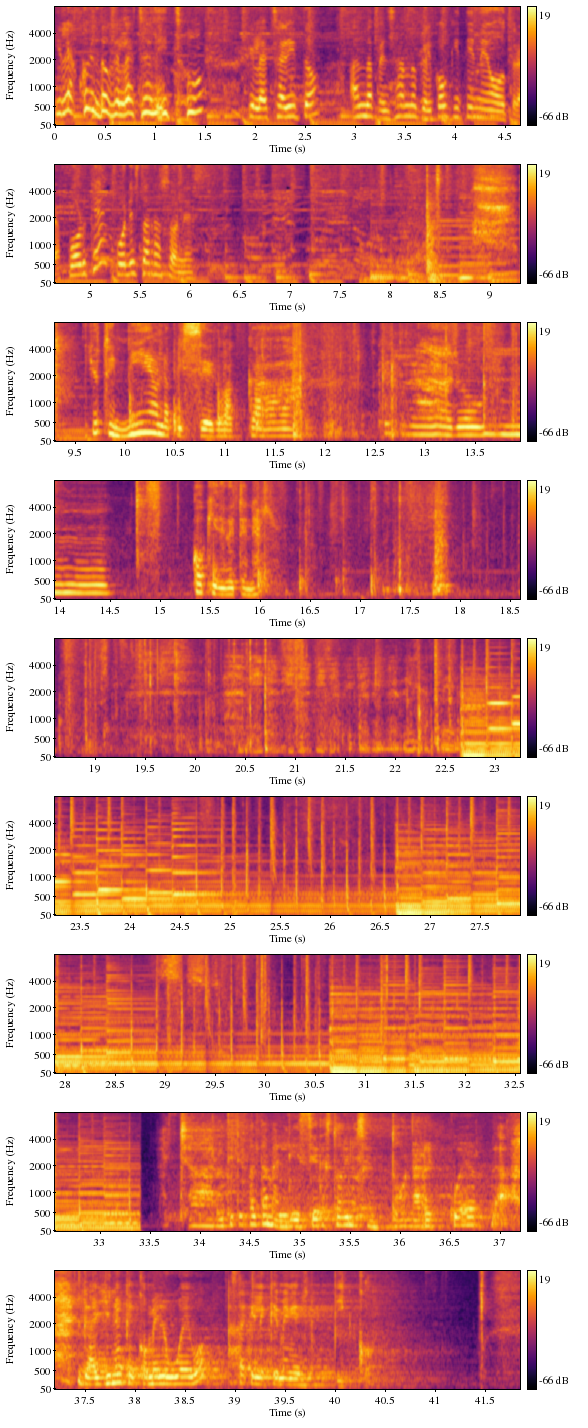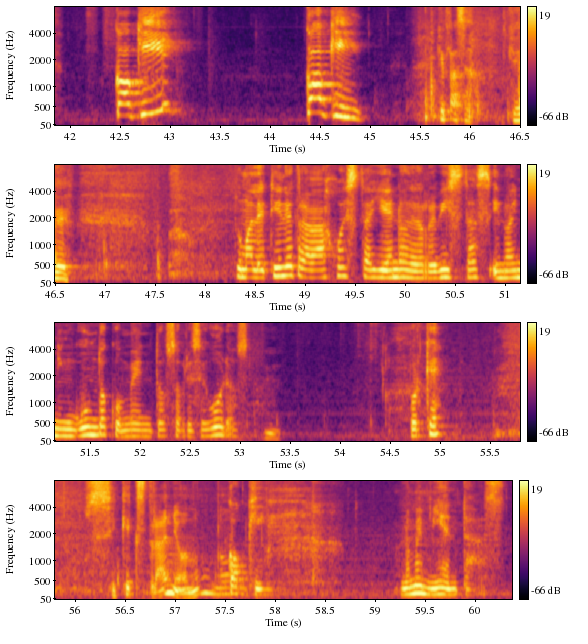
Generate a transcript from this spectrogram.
Y les cuento que la Charito, que la Charito anda pensando que el Coqui tiene otra. ¿Por qué? Por estas razones. Yo tenía un lapicero acá. Qué raro. Mm. Coqui debe tener. Falta malicia, eres toda inocentona, recuerda. Gallina que come el huevo hasta que le quemen el pico. ¿Coqui? ¡Coqui! ¿Qué pasa? ¿Qué? Tu maletín de trabajo está lleno de revistas y no hay ningún documento sobre seguros. ¿Por qué? Sí, qué extraño, ¿no? No. Coqui, no me mientas.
